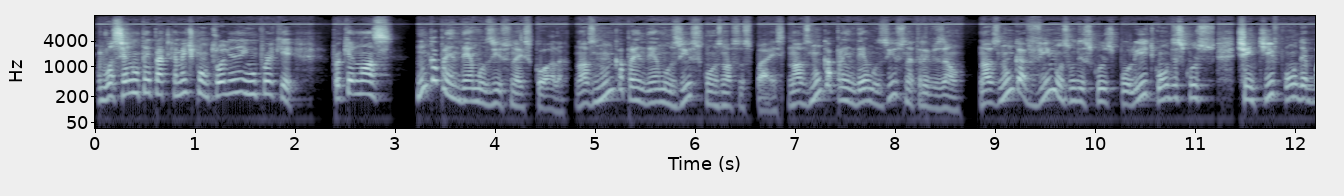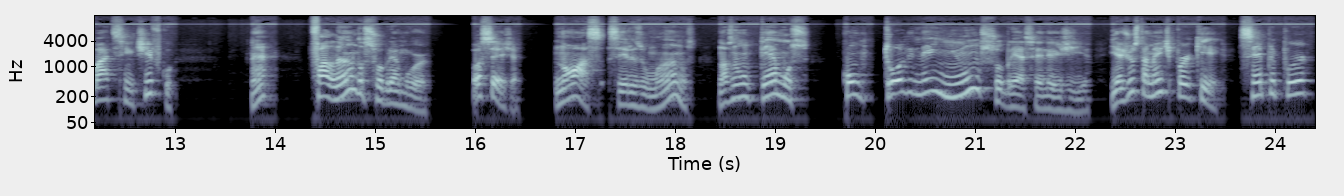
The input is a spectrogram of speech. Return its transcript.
você não tem praticamente controle nenhum. Por quê? Porque nós nunca aprendemos isso na escola, nós nunca aprendemos isso com os nossos pais, nós nunca aprendemos isso na televisão, nós nunca vimos um discurso político, um discurso científico, um debate científico, né, falando sobre amor. Ou seja, nós, seres humanos, nós não temos controle nenhum sobre essa energia. E é justamente porque, sempre por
